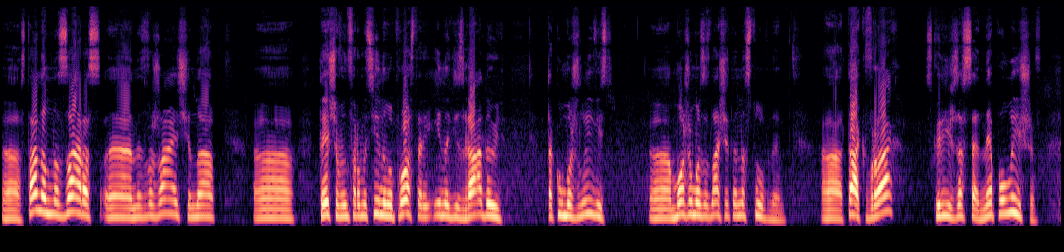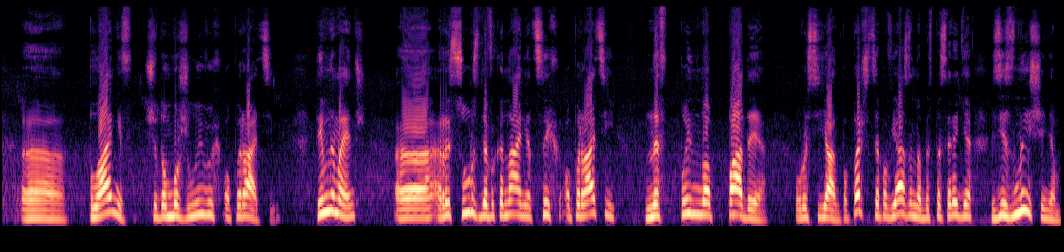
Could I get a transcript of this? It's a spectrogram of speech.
Е, станом на зараз, е, незважаючи на е, те, що в інформаційному просторі іноді згадують таку можливість, е, можемо зазначити наступне: Е, так, враг, скоріш за все, не полишив е, планів щодо можливих операцій. Тим не менш, е, ресурс для виконання цих операцій невпинно падає у росіян. По-перше, це пов'язано безпосередньо зі знищенням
